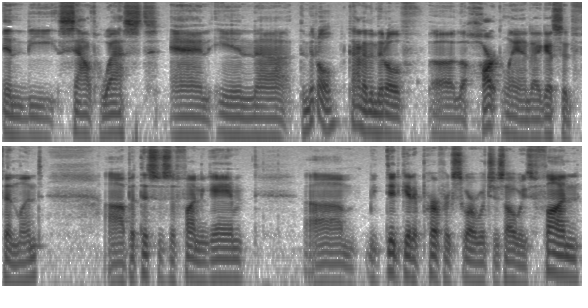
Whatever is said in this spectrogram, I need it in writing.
in the southwest and in uh, the middle, kind of the middle of uh, the heartland, I guess, of Finland. Uh, but this was a fun game. Um, we did get a perfect score, which is always fun.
